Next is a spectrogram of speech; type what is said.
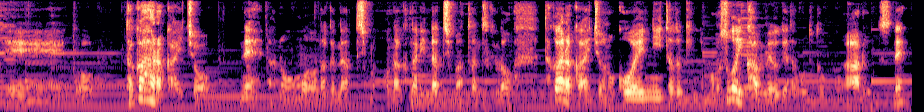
えっ、と、高原会長、ね、あの、もうお亡くなってしま、お亡くなりになってしまったんですけど、高原会長の講演に行った時にものすごい感銘を受けたこととかがあるんですね。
